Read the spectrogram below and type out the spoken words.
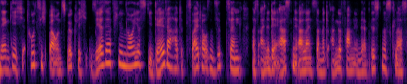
denke ich, tut sich bei uns wirklich sehr, sehr viel Neues. Die Delta hatte 2017 als eine der ersten Airlines damit angefangen, in der Business Class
